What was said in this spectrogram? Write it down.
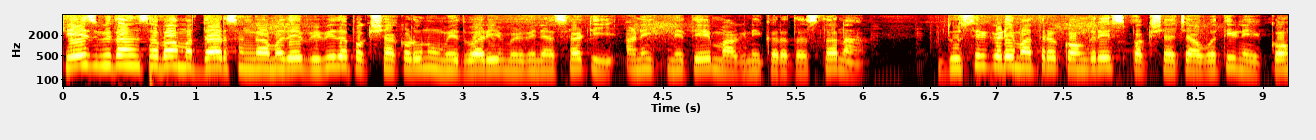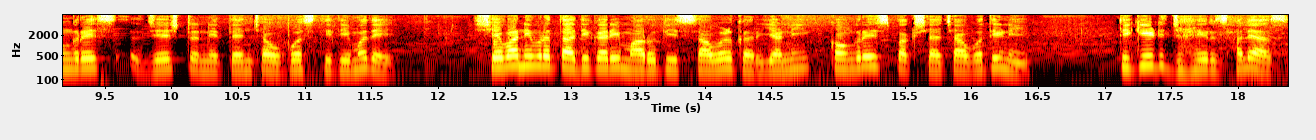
केज विधानसभा मतदारसंघामध्ये विविध पक्षाकडून उमेदवारी मिळविण्यासाठी अनेक नेते मागणी करत असताना दुसरीकडे मात्र काँग्रेस पक्षाच्या वतीने काँग्रेस ज्येष्ठ नेत्यांच्या उपस्थितीमध्ये सेवानिवृत्त अधिकारी मारुती सावळकर यांनी काँग्रेस पक्षाच्या वतीने तिकीट जाहीर झाल्यास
